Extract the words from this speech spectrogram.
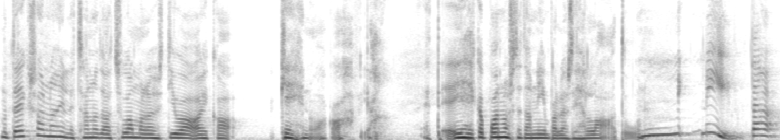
Mutta eikö se ole näin, että sanotaan, että suomalaiset juo aika kehnoa kahvia? Että ei ehkä panosteta niin paljon siihen laatuun. Ni, niin, tää,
